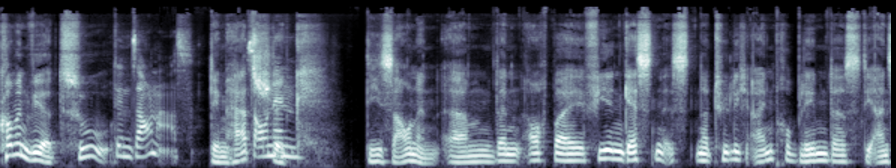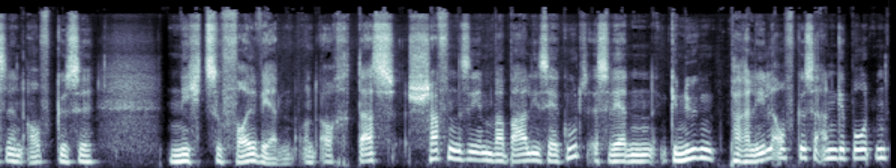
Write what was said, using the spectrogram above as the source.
Kommen wir zu Den Saunas. dem Herzstück. Saunen. Die Saunen. Ähm, denn auch bei vielen Gästen ist natürlich ein Problem, dass die einzelnen Aufgüsse nicht zu voll werden. Und auch das schaffen sie im Wabali sehr gut. Es werden genügend Parallelaufgüsse angeboten.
